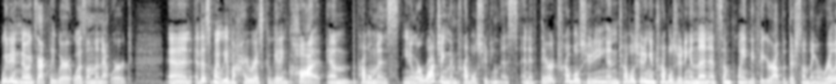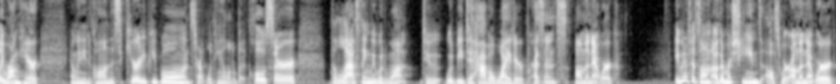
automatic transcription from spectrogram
we didn't know exactly where it was on the network. And at this point, we have a high risk of getting caught. And the problem is, you know, we're watching them troubleshooting this. And if they're troubleshooting and troubleshooting and troubleshooting, and then at some point they figure out that there's something really wrong here and we need to call on the security people and start looking a little bit closer, the last thing we would want to would be to have a wider presence on the network. Even if it's on other machines elsewhere on the network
